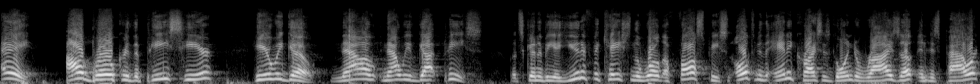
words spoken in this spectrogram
hey, I'll broker the peace here. Here we go. Now, now we've got peace. But it's going to be a unification of the world, a false peace. And ultimately, the Antichrist is going to rise up in his power.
